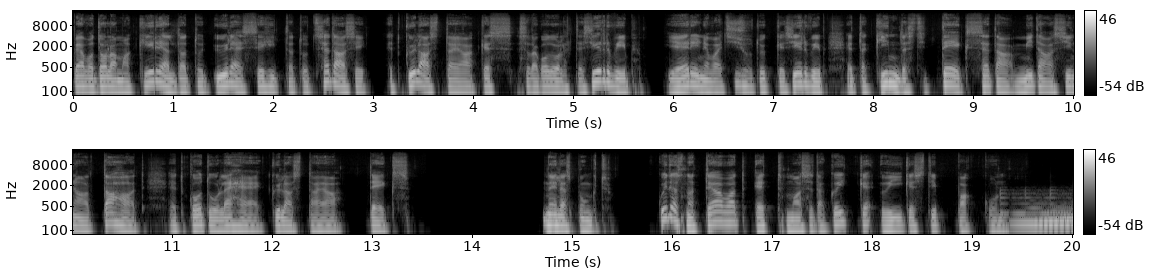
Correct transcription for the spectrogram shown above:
peavad olema kirjeldatud, üles ehitatud sedasi, et külastaja, kes seda kodulehte sirvib ja erinevaid sisutükke sirvib, et ta kindlasti teeks seda, mida sina tahad, et kodulehe külastaja teeks. neljas punkt kuidas nad teavad, et ma seda kõike õigesti pakun?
